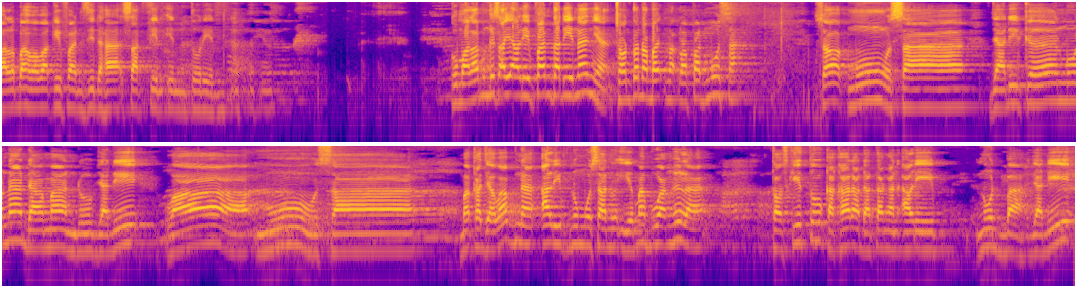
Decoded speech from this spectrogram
palbah wa waqifan zidha saktin inturid kumaha geus aya alifan tadi nanya contoh lapan Musa. Sok Musa jadikeun munada mandub jadi wa Musa. Maka jawabna alif nu Musa nu ieu mah buang heula. Tos kitu kakara datangan alif nudbah jadi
